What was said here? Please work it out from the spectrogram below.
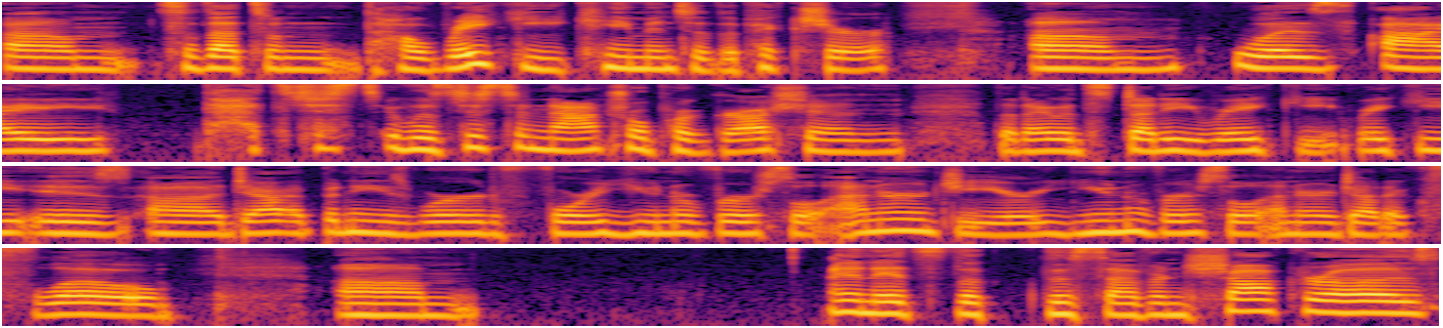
um, so that's when how reiki came into the picture um, was i that's just it was just a natural progression that i would study reiki. Reiki is a japanese word for universal energy or universal energetic flow. Um, and it's the the seven chakras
